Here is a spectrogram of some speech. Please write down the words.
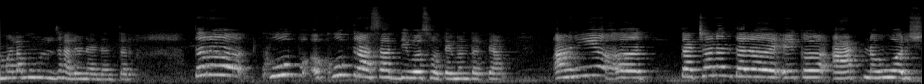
मला मूल झालं नाही नंतर. तर खूप खूप त्रासात दिवस होते म्हणतात त्या. आणि त्याच्यानंतर एक आठ नऊ वर्ष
